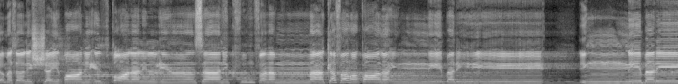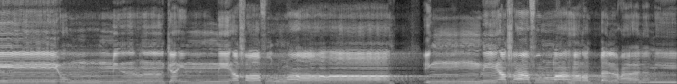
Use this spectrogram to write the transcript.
كمثل الشيطان إذ قال للإنسان اكفر فلما كفر قال إني بريء إني بريء منك إني أخاف الله إني أخاف الله رب العالمين.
